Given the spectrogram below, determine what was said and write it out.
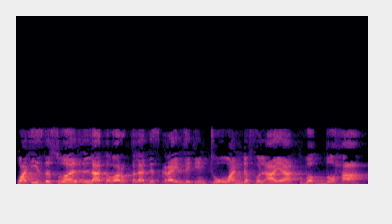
What is this world? Allah Ta'ala describes it in two wonderful ayat. وَالضُّحَى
